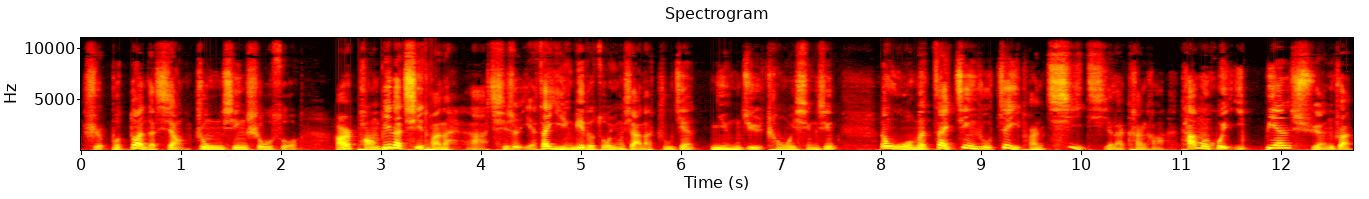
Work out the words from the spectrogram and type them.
是不断的向中心收缩，而旁边的气团呢，啊，其实也在引力的作用下呢，逐渐凝聚成为行星。那我们再进入这一团气体来看看啊，它们会一边旋转，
